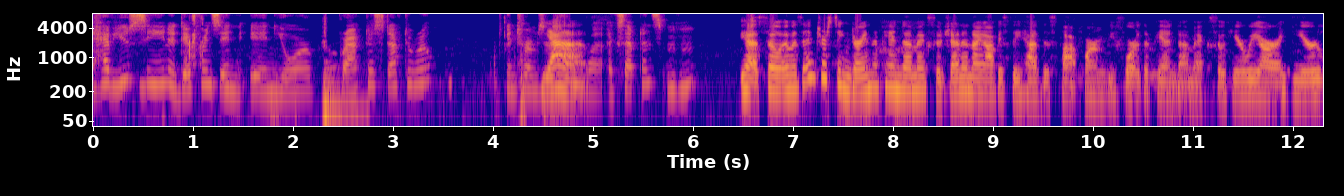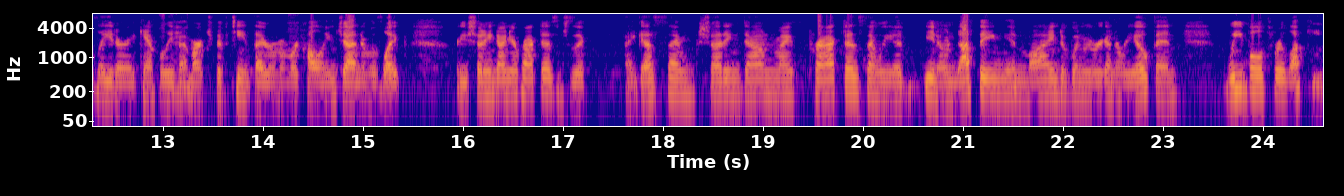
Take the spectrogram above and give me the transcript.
have you seen a difference in in your practice, Dr. Rhue, in terms yeah. of uh, acceptance? Mm-hmm. Yeah, so it was interesting during the pandemic. So Jen and I obviously had this platform before the pandemic. So here we are a year later. I can't believe mm-hmm. at March 15th, I remember calling Jen and was like, Are you shutting down your practice? And she's like, I guess I'm shutting down my practice. And we had, you know, nothing in mind of when we were going to reopen we both were lucky.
